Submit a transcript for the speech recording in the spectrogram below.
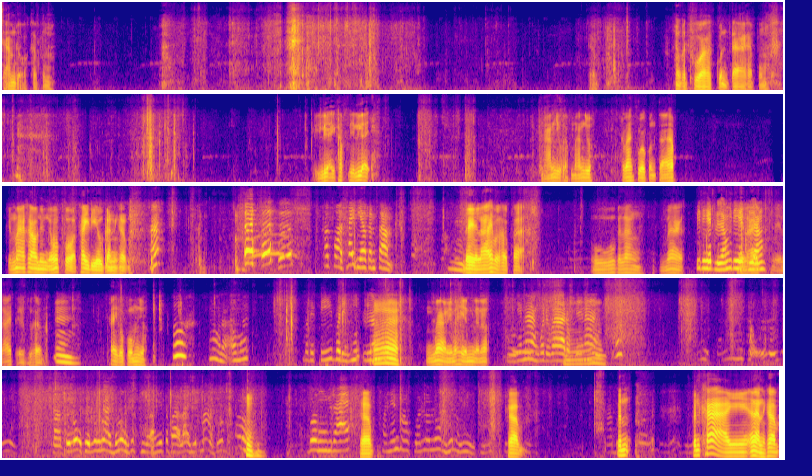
สามดอกครับผม กระทัวกลนตาครับผม เรื่อยๆครับเรื่อยๆนานอยู่ครับนานอยู่กำลังทัวกลนตาครับ ขึ้นมาข้าวหนึ่งกับว่าปอไทยเดียวกันครับข้าวฟอดให้เดียวกันซ้ำได้ร้ายป่ะครับป้าโอ้กำลังขึ้นมากวิธีเห็ดเหลืองวิธีเห็ดเหลืองได้ร้ายเติบอยู่ครับ อืม ใกล้กับผมอยู่โอ้เอาน่ะเอามืดบไดิตีบไดิหิเหลืองอ่าขึ้นมากนี่มาเห็นแหล้วเนาะได้นางบไดิว่าดอกได้นางอืมขาไปลงเพิ่นลงไล่บ่ลงสักทีเอาเฮ็ดแตะพาไล่เฮ็ดมาตัวบ่เบิ่งอยู่ได้ครับพอเห็นเบาขวัญแล้วลงเฮ็ดแล้วนี่ครับเป็นเป็นค่าไอ้อันนั้นครับ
